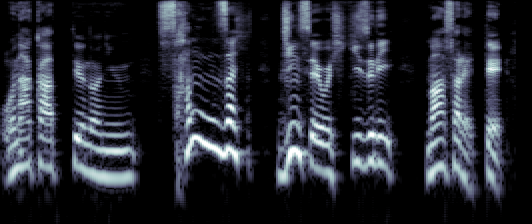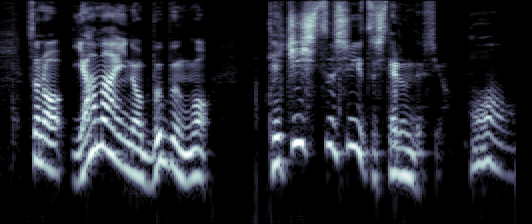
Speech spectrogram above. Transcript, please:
お腹っていうのに散々人生を引きずり回されて、その病の部分を摘出手術してるんですよ。ほ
